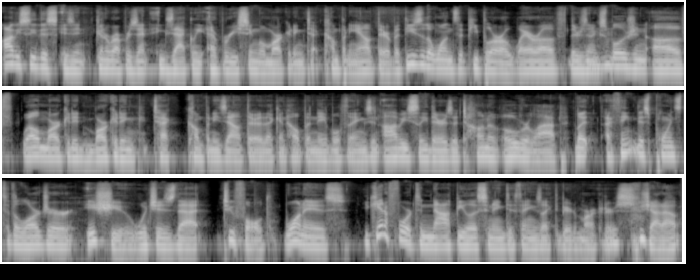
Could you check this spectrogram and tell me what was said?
obviously this isn't going to represent exactly every single marketing tech company out there, but these are the ones that people are aware of. There's an mm-hmm. explosion of of well marketed marketing tech companies out there that can help enable things. And obviously, there's a ton of overlap. But I think this points to the larger issue, which is that twofold. One is you can't afford to not be listening to things like the Bearded Marketers, shout out,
